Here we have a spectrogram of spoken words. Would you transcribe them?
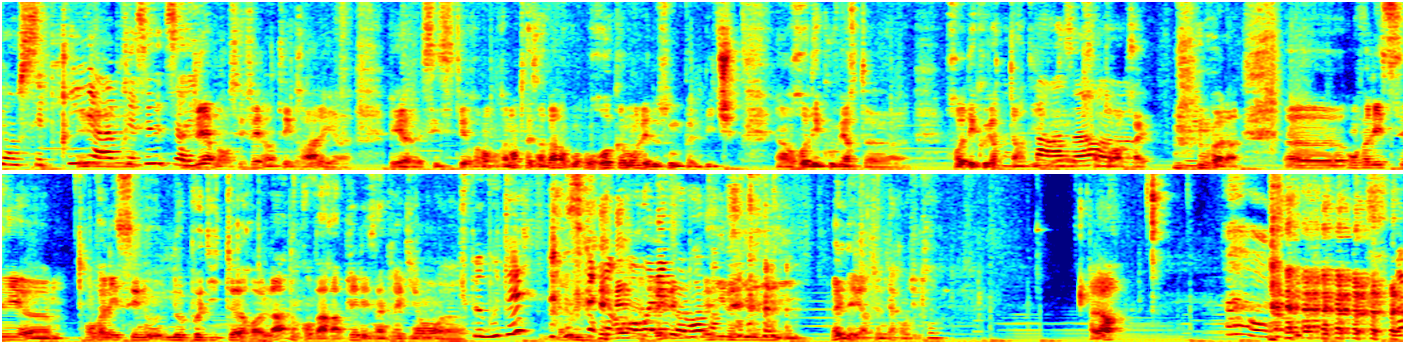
et on s'est pris Et- à apprécier cette série. clair, bah, on s'est fait l'intégrale et, euh, et euh, c'était vraiment, vraiment très sympa. Donc on, on recommande les dessous de Palm Beach. Un redécouverte, euh, redécouverte Euh, tardive euh, hasard, 30 ans euh, après. Voilà. Euh, on va laisser, euh, on va laisser nos, nos auditeurs euh, là. Donc on va rappeler les ingrédients. Je peux goûter? Vas-y. Vas-y, vas-y. Oui, d'ailleurs, tu vas me dire comment tu le trouves. Alors? Non,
